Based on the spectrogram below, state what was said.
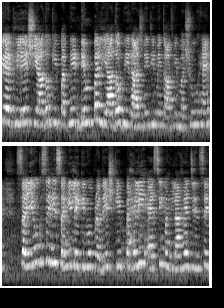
चुके अखिलेश यादव की पत्नी डिंपल यादव भी राजनीति में काफ़ी मशहूर हैं। संयोग से ही सही, लेकिन वो प्रदेश की पहली ऐसी महिला है जिनसे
